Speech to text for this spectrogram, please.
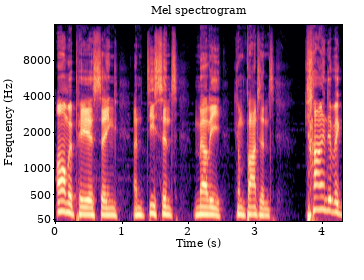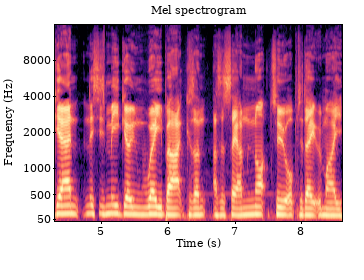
armor piercing, and decent melee combatant. Kind of again, and this is me going way back because, I'm, as I say, I'm not too up to date with my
